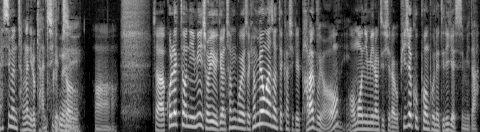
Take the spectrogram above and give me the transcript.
했으면 장난 이렇게 안 치겠지. 그쵸. 어. 자, 콜렉터님이 저희 의견 참고해서 현명한 선택하시길 바라고요. 네. 어머님이랑 드시라고 피자 쿠폰 보내드리겠습니다.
